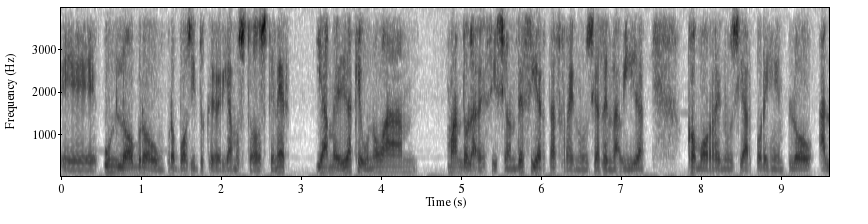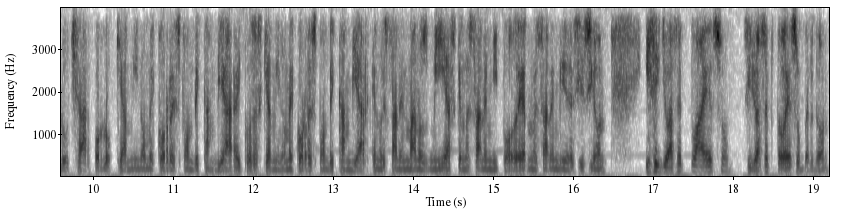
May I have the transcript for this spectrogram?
eh, un logro o un propósito que deberíamos todos tener. Y a medida que uno va tomando la decisión de ciertas renuncias en la vida, como renunciar, por ejemplo, a luchar por lo que a mí no me corresponde cambiar. Hay cosas que a mí no me corresponde cambiar, que no están en manos mías, que no están en mi poder, no están en mi decisión. Y si yo acepto a eso, si yo acepto eso, perdón,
